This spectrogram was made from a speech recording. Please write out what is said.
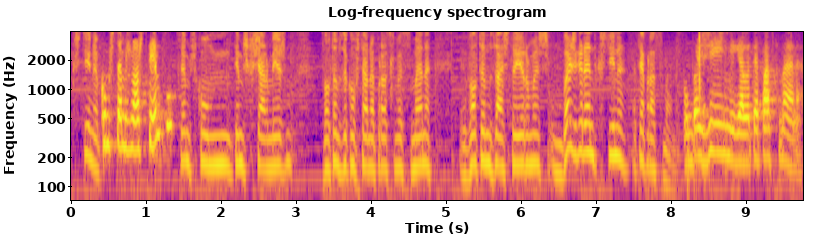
Cristina, como estamos nós de tempo? Estamos com, temos que fechar mesmo. Voltamos a conversar na próxima semana. Voltamos às termas. Um beijo grande, Cristina. Até para a semana. Um beijinho, Miguel. Até para a semana.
